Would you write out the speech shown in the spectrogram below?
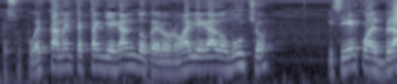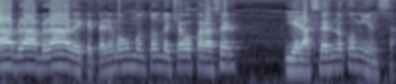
que supuestamente están llegando, pero no ha llegado mucho? Y siguen con el bla, bla, bla de que tenemos un montón de chavos para hacer y el hacer no comienza.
